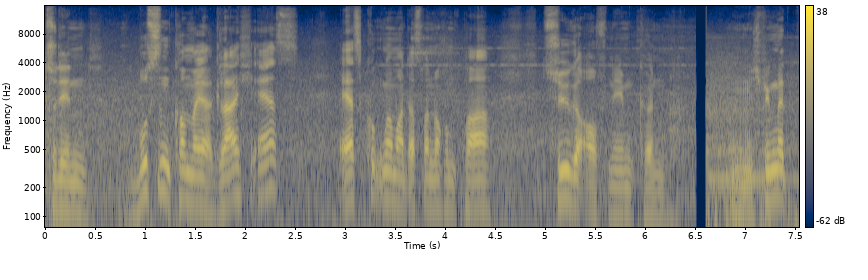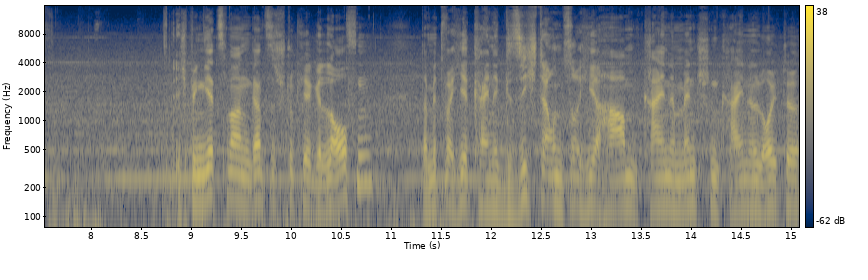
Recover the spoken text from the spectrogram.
Zu den Bussen kommen wir ja gleich erst. Erst gucken wir mal, dass wir noch ein paar Züge aufnehmen können. Hm, ich bin, mit, ich bin jetzt mal ein ganzes Stück hier gelaufen damit wir hier keine Gesichter und so hier haben, keine Menschen, keine Leute.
